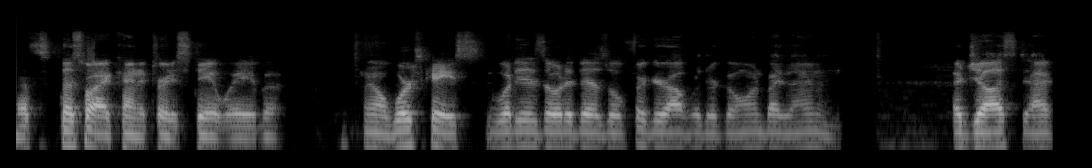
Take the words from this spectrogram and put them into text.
That's that's why I kind of try to stay away. But you know, worst case, what is what it is. We'll figure out where they're going by then and adjust. I, and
